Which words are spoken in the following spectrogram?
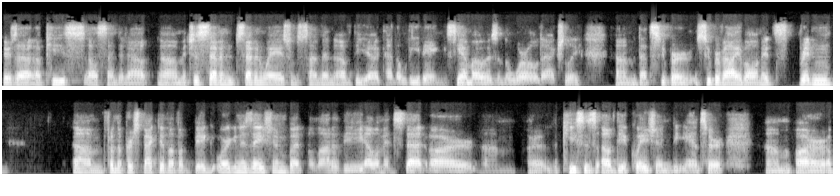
there's a, a piece I'll send it out. Um, it's just seven seven ways from seven of the uh, kind of leading CMOs in the world. Actually, um, that's super super valuable, and it's written um, from the perspective of a big organization, but a lot of the elements that are, um, are the pieces of the equation, the answer, um, are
